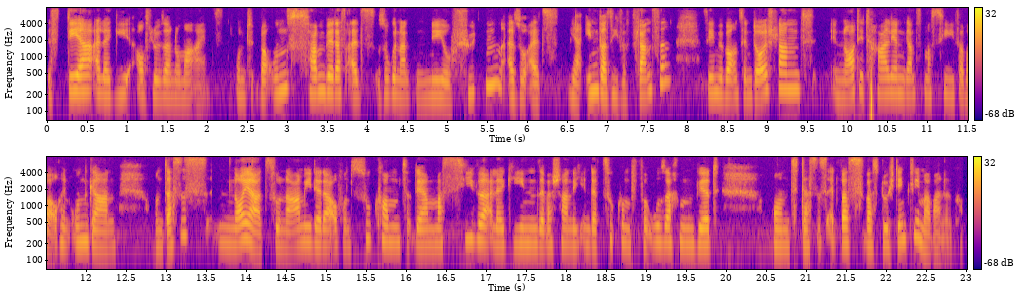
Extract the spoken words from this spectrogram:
ist der Allergieauslöser Nummer eins. Und bei uns haben wir das als sogenannten Neophyten, also als ja, invasive Pflanze. Sehen wir bei uns in Deutschland, in Norditalien ganz massiv, aber auch in Ungarn. Und das ist ein neuer Tsunami, der da auf uns zukommt, der massive Allergien sehr wahrscheinlich in der Zukunft verursachen wird. Und das ist etwas, was durch den Klimawandel kommt.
